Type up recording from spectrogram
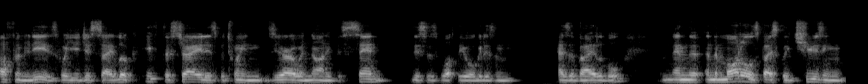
often it is, where you just say, look, if the shade is between zero and 90%, this is what the organism has available. And the, and the model is basically choosing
